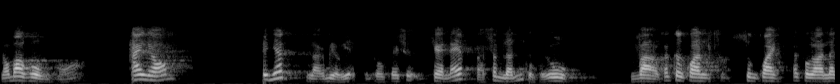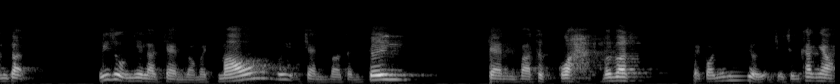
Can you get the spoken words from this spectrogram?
nó bao gồm có hai nhóm. Thứ nhất là biểu hiện của cái sự chèn ép và xâm lấn của khối u vào các cơ quan xung quanh, các cơ quan lân cận. Ví dụ như là chèn vào mạch máu, ví dụ chèn vào thần kinh, chèn vào thực quản, vân vân. Sẽ có những biểu hiện triệu chứng khác nhau.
